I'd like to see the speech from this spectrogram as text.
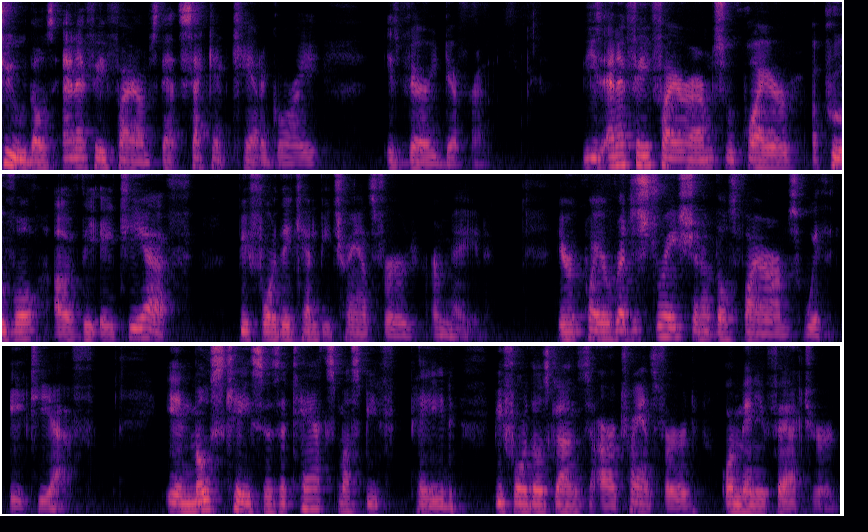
II, those NFA firearms, that second category, is very different. These NFA firearms require approval of the ATF before they can be transferred or made. They require registration of those firearms with ATF. In most cases, a tax must be paid before those guns are transferred or manufactured.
